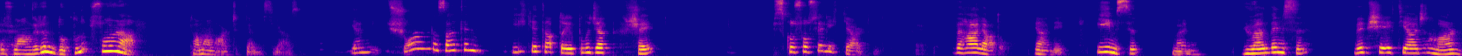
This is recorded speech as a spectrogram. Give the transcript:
uzmanların dokunup sonra tamam artık demesi lazım. Yani şu anda zaten ilk etapta yapılacak şey psikososyal ilk yardım. Ve hala da o. Yani iyi misin? Aynen. Güvende misin? Ve bir şeye ihtiyacın var mı?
